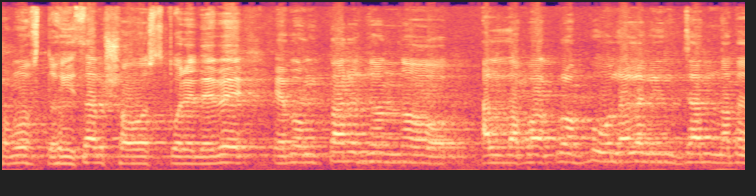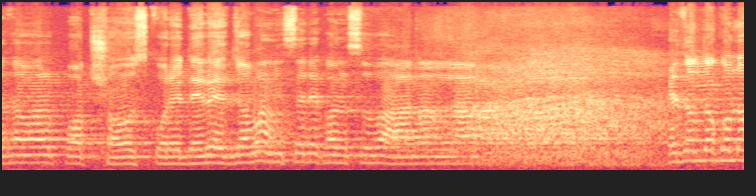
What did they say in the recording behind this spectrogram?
সমস্ত হিসাব সহজ করে দেবে এবং তার জন্য আল্লাহ পাক রব্বুল আলামিন জান্নাতে যাওয়ার পথ সহজ করে দেবে। জবান সেরে কোন সুবহানাল্লাহ। এজন্য কোনো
